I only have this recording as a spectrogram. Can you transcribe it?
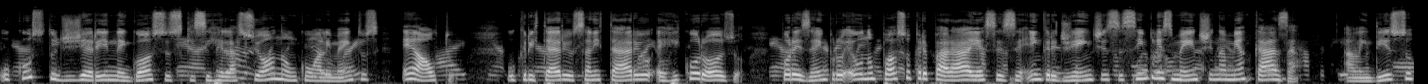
o custo de gerir negócios que se relacionam com alimentos é alto. O critério sanitário é rigoroso. Por exemplo, eu não posso preparar esses ingredientes simplesmente na minha casa. Além disso,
